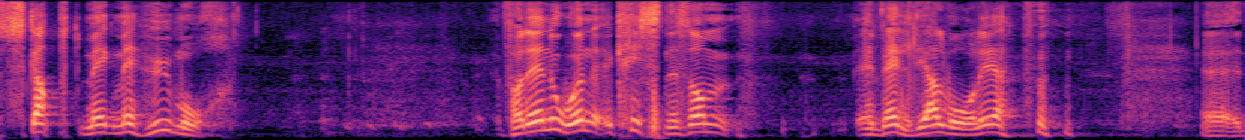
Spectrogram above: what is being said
skapt meg med humor. For det er noen kristne som er veldig alvorlige. Eh,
